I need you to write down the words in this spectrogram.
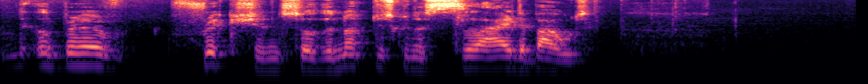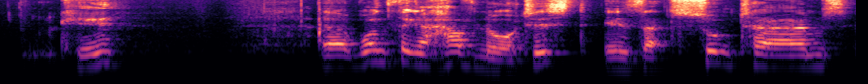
little bit of friction so they're not just going to slide about okay uh, one thing I have noticed is that sometimes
